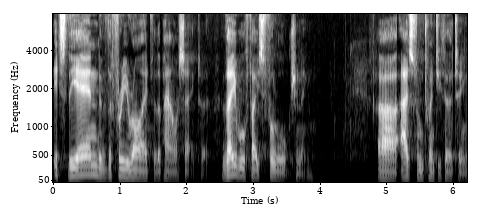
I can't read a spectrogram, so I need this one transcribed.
it's the end of the free ride for the power sector. They will face full auctioning uh, as from 2013.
